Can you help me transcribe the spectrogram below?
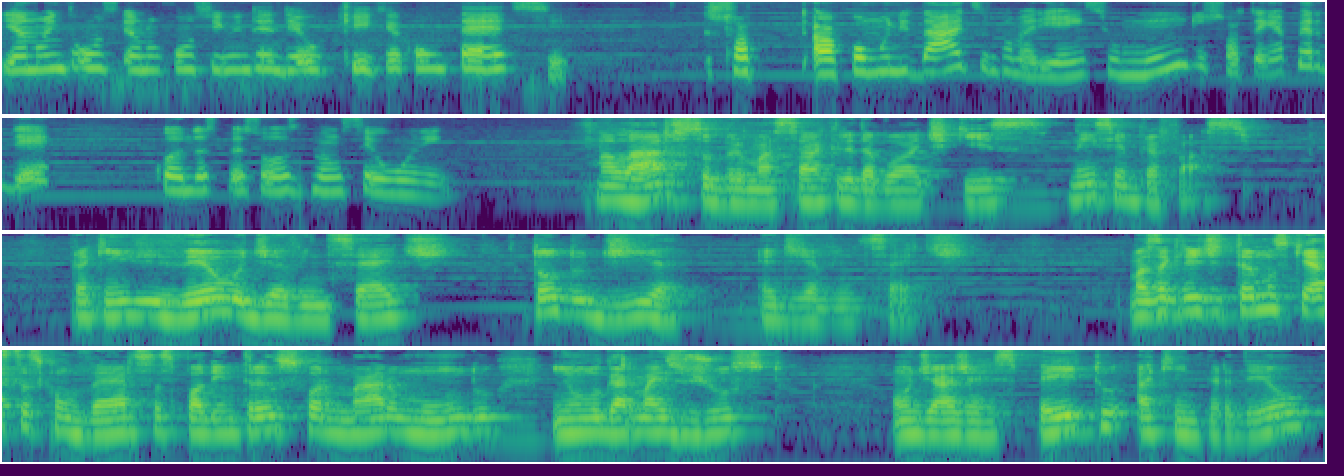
E eu não, eu não consigo entender o que, que acontece só a comunidade santamariense, o mundo só tem a perder quando as pessoas não se unem. Falar sobre o massacre da Boate Kiss nem sempre é fácil. Para quem viveu o dia 27, todo dia é dia 27. Mas acreditamos que estas conversas podem transformar o mundo em um lugar mais justo, onde haja respeito a quem perdeu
